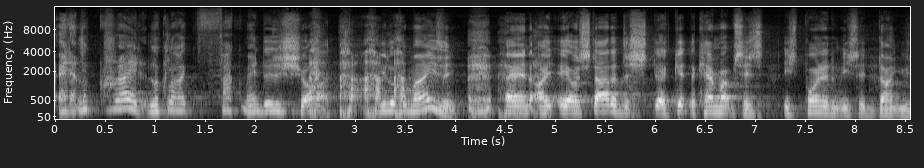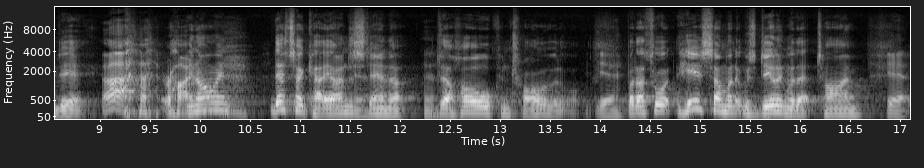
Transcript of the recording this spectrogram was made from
And it looked great. It looked like, fuck, man, do a shot. you look amazing. And I, I started to uh, get the camera up. Says he's pointed at me. He said, "Don't you dare." Ah, right. And I went, that's okay. I understand the, the whole control of it all. Yeah. But I thought, here's someone that was dealing with that time. Yeah.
